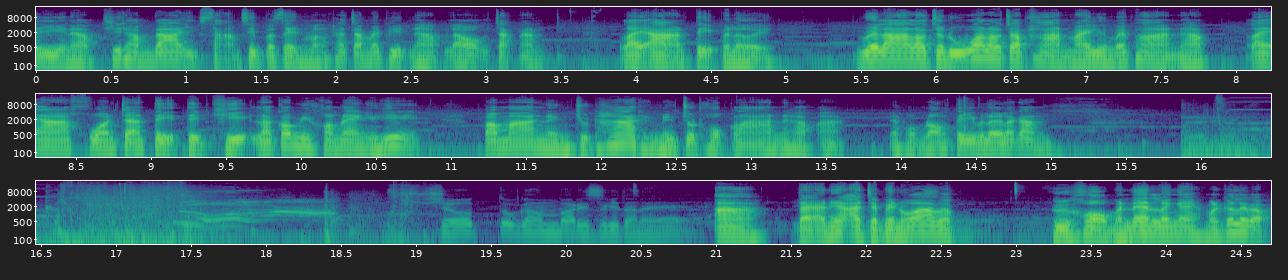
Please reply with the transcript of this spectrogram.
ตีนะครับที่ทำได้อีก 30%มั้งถ้าจำไม่ผิดนะครับ แล้วจากนั้นไลอาอันติไปเลย เวลาเราจะดูว่าเราจะผ่านไหมหรือไม่ผ่านนะครับไลอาควรจะอันติติดคิแล้วก็มีความแรงอยู่ที่ ประมาณ 1.5 ถึง 1.6 ล้านนะครับ อะ เดี๋ยวผมลองตีไปเลยแล้วกัน อะ แต่อันนี้อาจจะเป็นว่าแบบ คือของมันแน่นแล้วไง มันก็เลยแบบ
